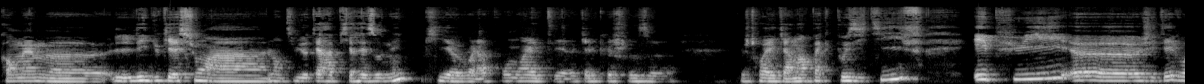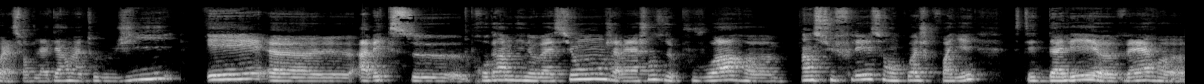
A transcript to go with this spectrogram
quand même euh, l'éducation à l'antibiothérapie raisonnée qui voilà pour moi était quelque chose que je trouvais avec un impact positif. Et puis j'étais voilà sur de la dermatologie et avec ce programme d'innovation, j'avais la chance de pouvoir insuffler ce en quoi je croyais, c'était d'aller euh, vers euh,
